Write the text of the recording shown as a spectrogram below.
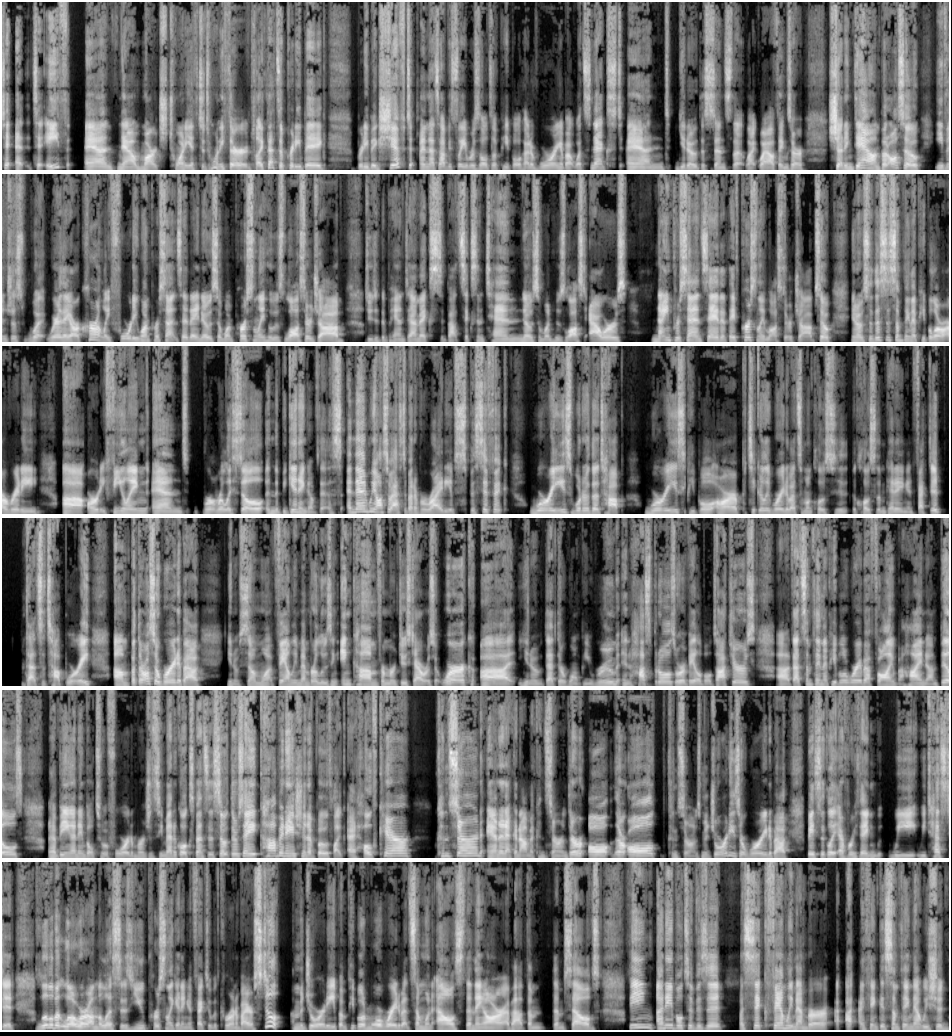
to to eighth and now March 20th to 23rd. Like that's a pretty big pretty big shift and that's obviously a result of people kind of worrying about what's next and you know the sense that like wow things are shutting down but also even just what where they are currently 41% say they know someone personally who has lost their job due to the pandemics about 6 and 10 know someone who's lost hours 9% say that they've personally lost their job. So, you know, so this is something that people are already uh, already feeling and we're really still in the beginning of this. And then we also asked about a variety of specific worries. What are the top worries? People are particularly worried about someone close to close to them getting infected. That's a top worry. Um, but they're also worried about you know, somewhat family member losing income from reduced hours at work, uh, you know, that there won't be room in hospitals or available doctors. Uh, that's something that people are worried about falling behind on bills, uh, being unable to afford emergency medical expenses. So there's a combination of both like a healthcare concern and an economic concern. They're all they're all concerns. Majorities are worried about basically everything we we tested. A little bit lower on the list is you personally getting infected with coronavirus. Still a majority, but people are more worried about someone else than they are about them themselves. Being unable to visit a sick family member, I, I think is something that we should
